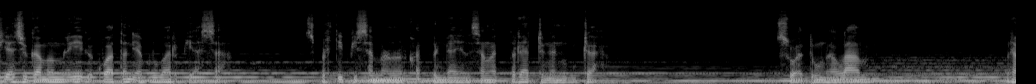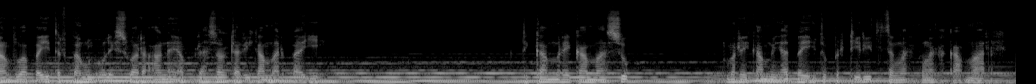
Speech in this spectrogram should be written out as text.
Dia juga memiliki kekuatan yang luar biasa, seperti bisa mengangkat benda yang sangat berat dengan mudah. Suatu malam, orang tua bayi terbangun oleh suara aneh yang berasal dari kamar bayi. Ketika mereka masuk, mereka melihat bayi itu berdiri di tengah-tengah kamar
